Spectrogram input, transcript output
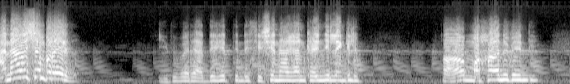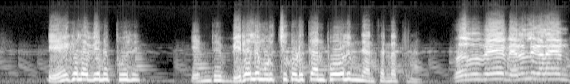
അനാവശ്യം പറയരുത്. ഇതുവരെ അദ്ദേഹത്തിന്റെ ശിഷ്യനാകാൻ കഴിഞ്ഞില്ലെങ്കിലും ആ മഹാന് വേണ്ടി ഏകലവ്യനെ പോലെ എന്റെ വിരൽ മുറിച്ചു കൊടുക്കാൻ പോലും ഞാൻ സന്നദ്ധനാണ്. വെറുതെ വിരൽ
